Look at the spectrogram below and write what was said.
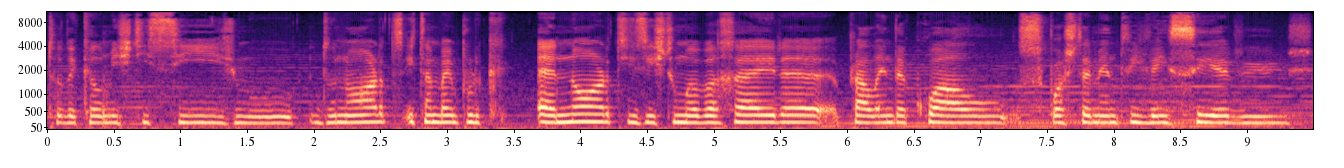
todo aquele misticismo do norte, e também porque a norte existe uma barreira para além da qual supostamente vivem seres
